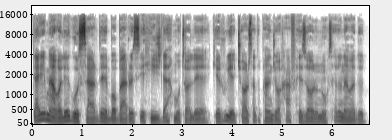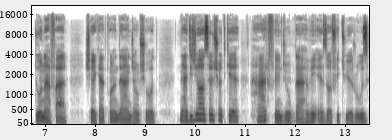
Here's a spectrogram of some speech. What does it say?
در یک مقاله گسترده با بررسی 18 مطالعه که روی 457992 نفر شرکت کننده انجام شد، نتیجه حاصل شد که هر فنجون قهوه اضافی توی روز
